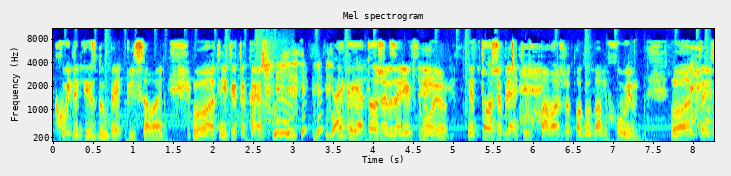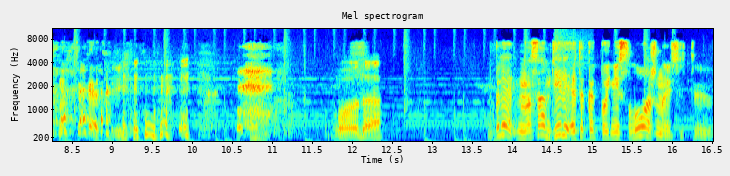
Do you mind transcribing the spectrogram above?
хуй да пизду, блядь, плясовать. Вот, и ты такая, «М, дай-ка я тоже зарифмую. И тоже, блядь, им повожу по губам хуем. Вот, то есть, ну, такая. О, да. Блядь, на самом деле это как бы несложно, если ты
